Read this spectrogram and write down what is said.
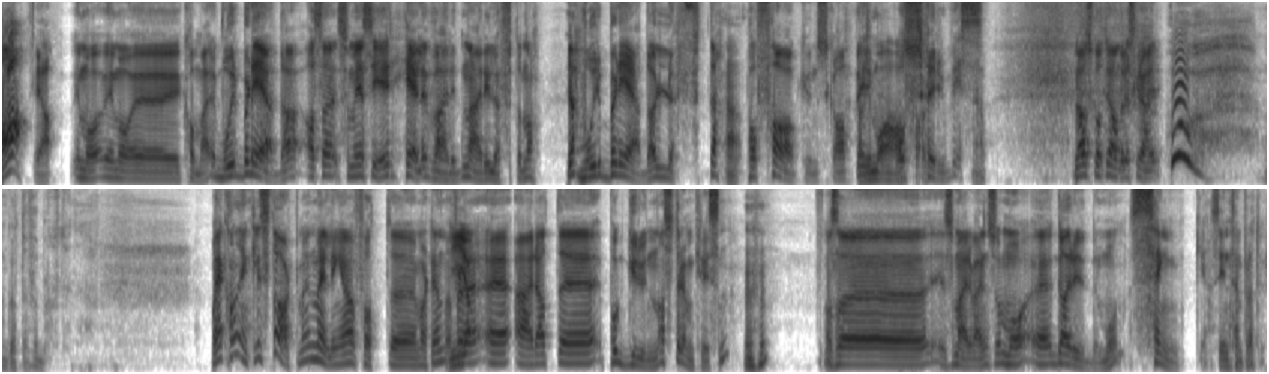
ha! Ja, vi må, vi må øh, komme her. Hvor ble det av Altså, som jeg sier, hele verden er i løftet nå. Ja. Hvor ble det av løftet Ja. på fagkunnskaper Ja, og service service? La oss gå til andres greier. Godt å få blåst ut. Og jeg kan egentlig starte med en melding jeg har fått, øh, Martin. For Ja. det øh, er at øh, på grunn av strømkrisen Mhm. altså, som er i verden, så må Gardermoen senke sin temperatur.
